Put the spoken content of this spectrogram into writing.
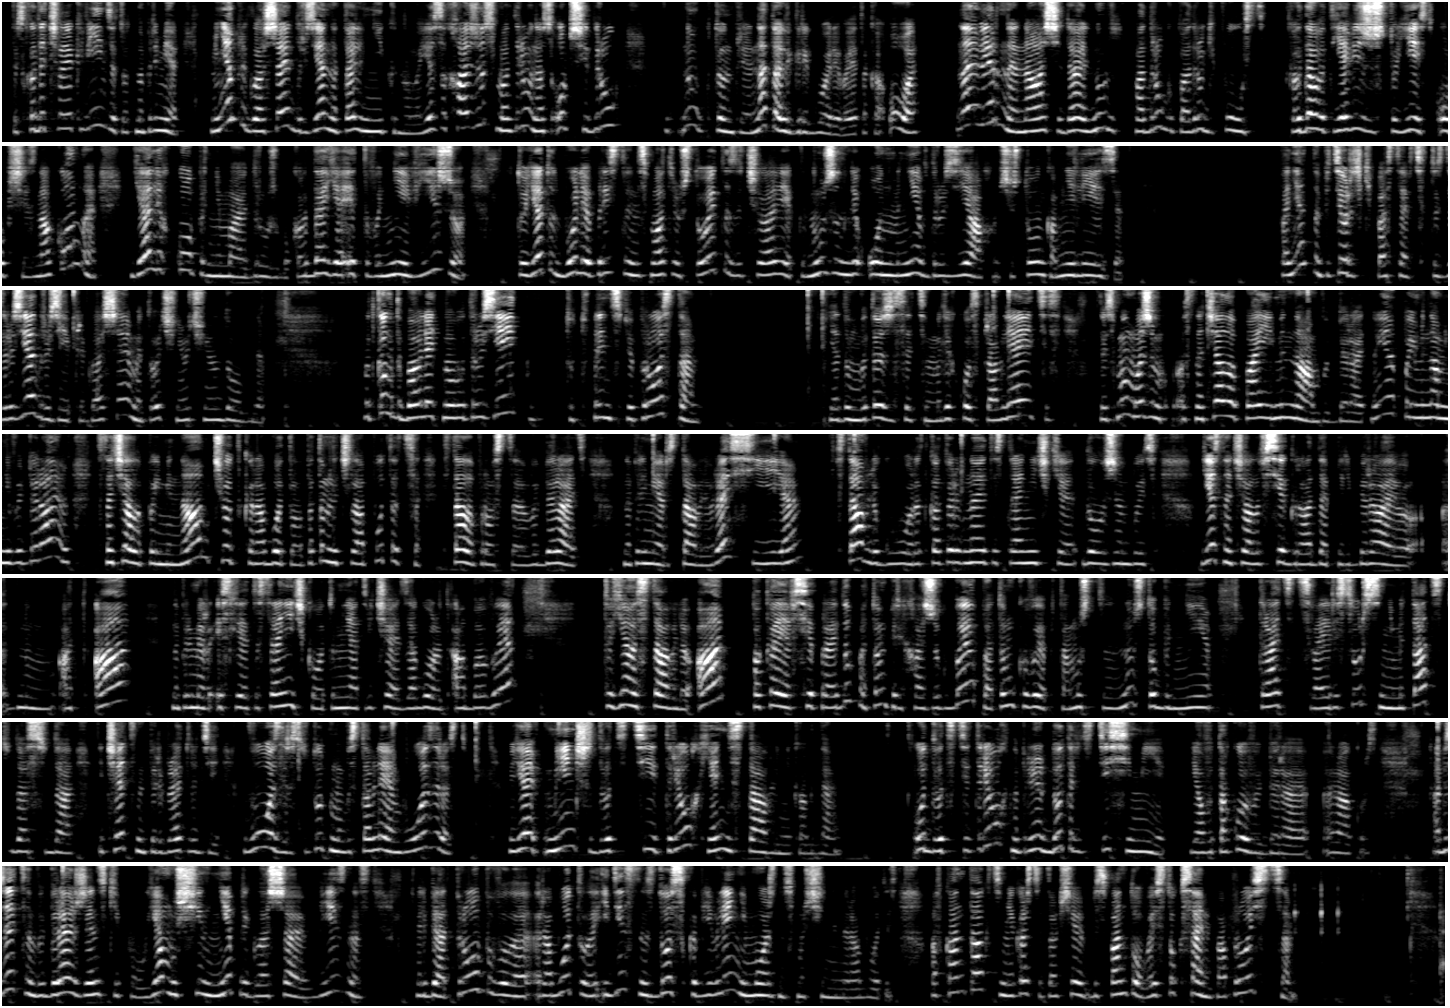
То есть, когда человек видит, вот, например, меня приглашает друзья Наталья Никонова. Я захожу, смотрю, у нас общий друг, ну, кто, например, Наталья Григорьева, я такая, о, наверное, наши, да, ну, подруга подруги, пусть. Когда вот я вижу, что есть общие знакомые, я легко принимаю дружбу. Когда я этого не вижу, то я тут более пристально смотрю, что это за человек, нужен ли он мне в друзьях, вообще, что он ко мне лезет. Понятно? Пятерочки поставьте. То есть друзья, друзей приглашаем, это очень-очень удобно. Вот как добавлять новых друзей? Тут, в принципе, просто. Я думаю, вы тоже с этим легко справляетесь. То есть мы можем сначала по именам выбирать. Но я по именам не выбираю. Сначала по именам четко работала, потом начала путаться. Стала просто выбирать. Например, ставлю «Россия». Ставлю город, который на этой страничке должен быть. Я сначала все города перебираю ну, от А. Например, если эта страничка вот у меня отвечает за город АБВ, то я ставлю А, пока я все пройду, потом перехожу к Б, потом к В, потому что, ну, чтобы не тратить свои ресурсы, не метаться туда-сюда и тщательно перебирать людей. Возраст. Вот тут мы выставляем возраст. Я меньше 23 я не ставлю никогда. От 23, например, до 37. Я вот такой выбираю ракурс. Обязательно выбираю женский пол. Я мужчин не приглашаю в бизнес, Ребят, пробовала, работала. Единственное, с досок объявлений можно с мужчинами работать. А ВКонтакте, мне кажется, это вообще беспонтово. Если только сами попросятся,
